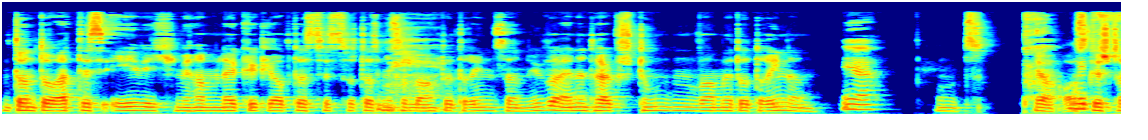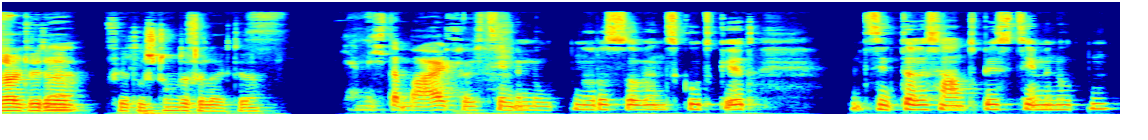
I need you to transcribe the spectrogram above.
Und dann dauert das ewig. Wir haben nicht geglaubt, dass das so, dass wir so lange da drin sind. Über eineinhalb Stunden waren wir da drinnen. Ja. Und ja, ausgestrahlt wieder ja. Viertelstunde vielleicht, ja. Ja, nicht einmal, glaube ich, zehn Minuten oder so, wenn es gut geht. Wenn es interessant bis zehn Minuten.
